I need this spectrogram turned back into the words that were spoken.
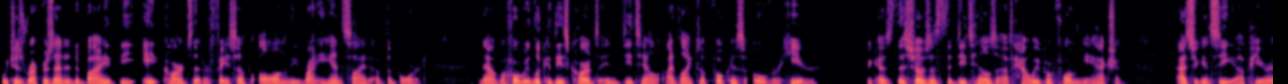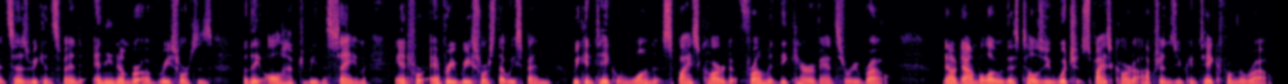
which is represented by the eight cards that are face up along the right hand side of the board. Now before we look at these cards in detail, I'd like to focus over here, because this shows us the details of how we perform the action. As you can see up here, it says we can spend any number of resources, but they all have to be the same. And for every resource that we spend, we can take one spice card from the caravansary row. Now down below, this tells you which spice card options you can take from the row.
